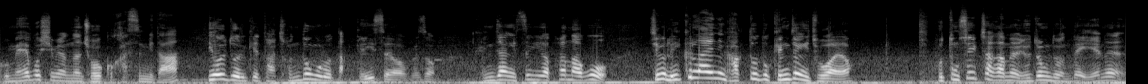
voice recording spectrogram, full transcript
구매해 보시면 좋을 것 같습니다. 2열도 이렇게 다 전동으로 딱 돼 있어요. 그래서 굉장히 쓰기가 편하고 지금 리클라이닝 각도도 굉장히 좋아요. 보통 수입차 가면 이 정도인데 얘는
